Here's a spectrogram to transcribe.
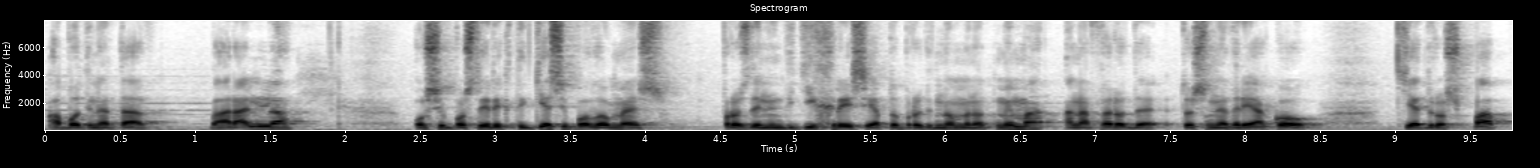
από την ΕΤΑΔ. Παράλληλα, Ω υποστηρικτικές υποδομές προς δυνητική χρήση από το προτινόμενο τμήμα αναφέρονται το συνεδριακό κέντρο ΣΠΑΠ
